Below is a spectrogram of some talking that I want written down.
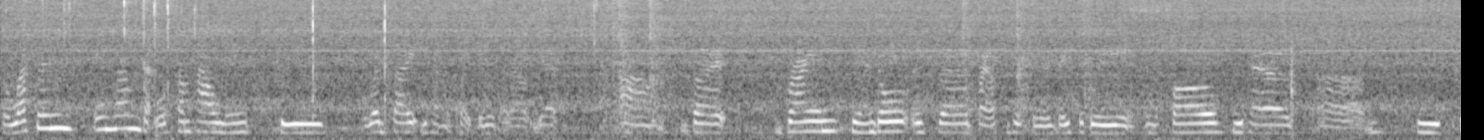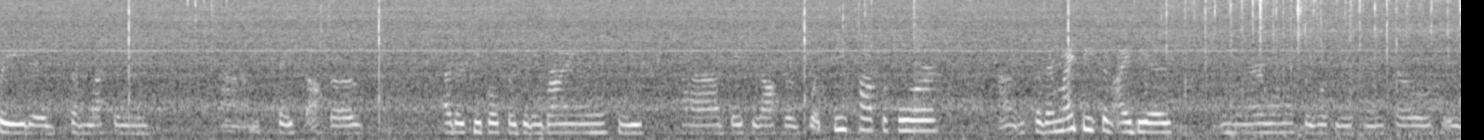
the lessons in them that will somehow link to the website. We haven't quite figured that out yet. Um, but Brian Candle is the biostatistician. Basically, in the fall, we have he's created some lessons um, based off of other people. So Jenny Bryan, he's uh, based it off of what he's taught before. Um, so there might be some ideas in there. We're mostly working with him. So his,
